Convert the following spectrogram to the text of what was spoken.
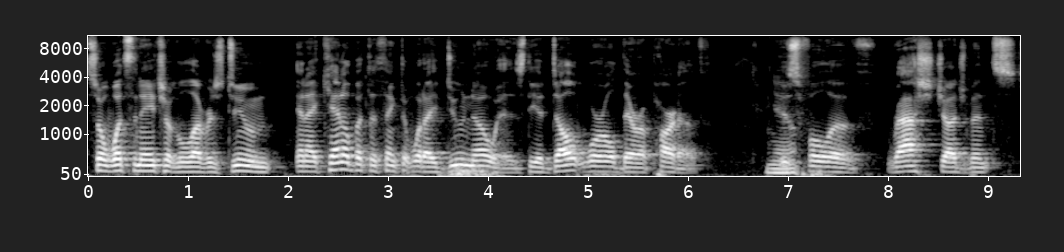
So, what's the nature of the lover's doom? and I can't help but to think that what I do know is the adult world they're a part of Yeah. is full of rash judgments,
